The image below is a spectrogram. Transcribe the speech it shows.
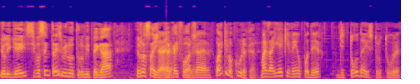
eu liguei, se você em 3 minutos não me pegar, eu já saí, já, já caí fora. Já era. Olha que loucura, cara. Mas aí é que vem o poder de toda a estrutura,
